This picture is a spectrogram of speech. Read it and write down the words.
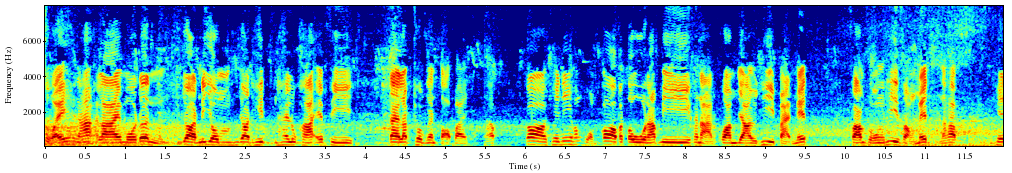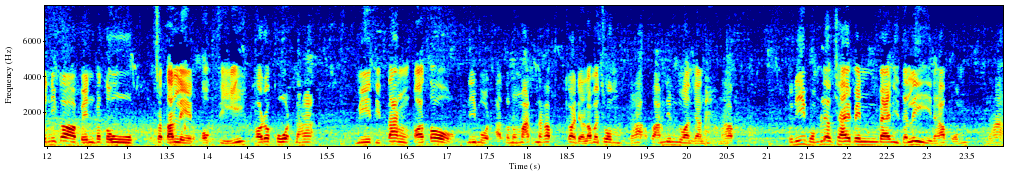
สวยๆนะฮะลายโมเดิร์นยอดนิยม ยอดฮิตให้ลูกค้า FC ได้รับชมกันต่อไปนะครับก็เคสนี้ของผมก็ประตูนะครับมีขนาดความยาวอยู่ที่ 8 เมตร ความสูงอยู่ที่ 2 เมตรนะครับเคสนี้ก็เป็นประตูสแตนเลสอกสีพอร์โคดนะฮะมีติดตั้งออโต้รีโมทอัตโนมัตินะครับ ก็เดี๋ยวเรามาชมนะฮะความนิ่มนวลกันนะครับ ตัวนี้ผมเลือกใช้เป็นแบรนด์อิตาลีนะครับผมนะฮะ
